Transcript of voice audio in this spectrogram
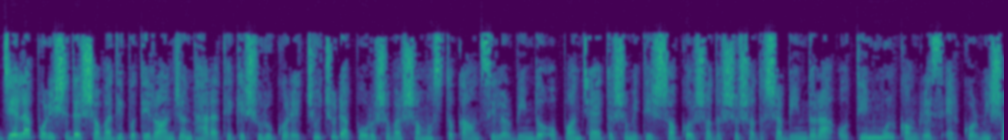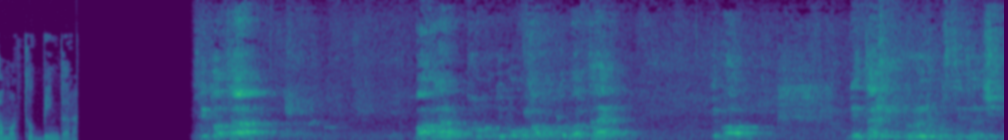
জেলা পরিষদের সভাধিপতি রঞ্জন ধারা থেকে শুরু করে চুচুড়া পৌরসভার সমস্ত কাউন্সিলর বৃন্দ ও পঞ্চায়েত সমিতির সকল সদস্য সদস্যা বৃন্দরা ও তৃণমূল কংগ্রেস এর কর্মী সমর্থক বৃন্দরা। বাংলার মুখ্যমন্ত্রী মমতা বন্দ্যোপাধ্যায় এবং নেতাজি ইন্ডোরে উপস্থিত হয়েছিল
